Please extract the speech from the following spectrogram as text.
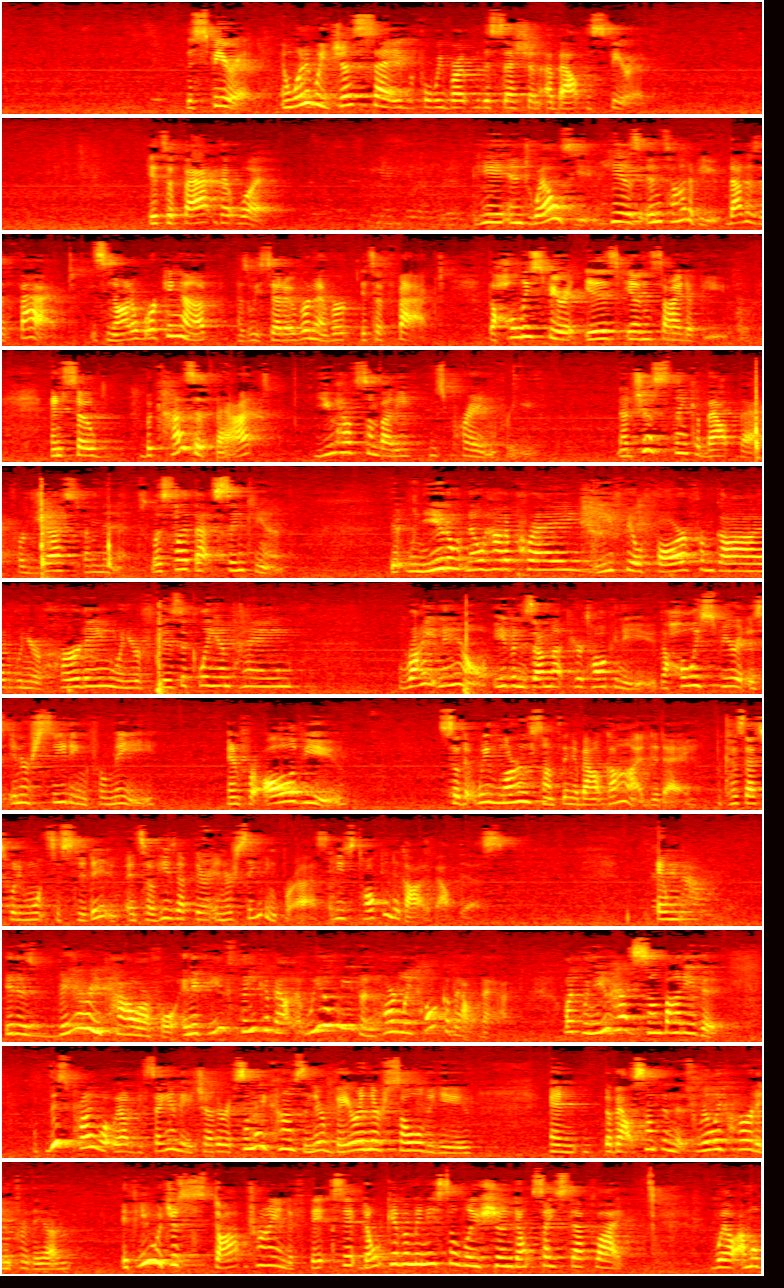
The Spirit. And what did we just say before we broke this session about the Spirit? It's a fact that what? He indwells you. He is inside of you. That is a fact. It's not a working up as we said over and over, it's a fact. The Holy Spirit is inside of you. And so, because of that, you have somebody who's praying for you. Now, just think about that for just a minute. Let's let that sink in. That when you don't know how to pray, when you feel far from God, when you're hurting, when you're physically in pain, right now, even as I'm up here talking to you, the Holy Spirit is interceding for me and for all of you so that we learn something about God today because that's what He wants us to do. And so He's up there interceding for us. He's talking to God about this. And it is very powerful. And if you think about that, we don't even hardly talk about that. Like when you have somebody that, this is probably what we ought to be saying to each other. If somebody comes and they're baring their soul to you, and about something that's really hurting for them, if you would just stop trying to fix it, don't give them any solution, don't say stuff like, well, I'm going to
